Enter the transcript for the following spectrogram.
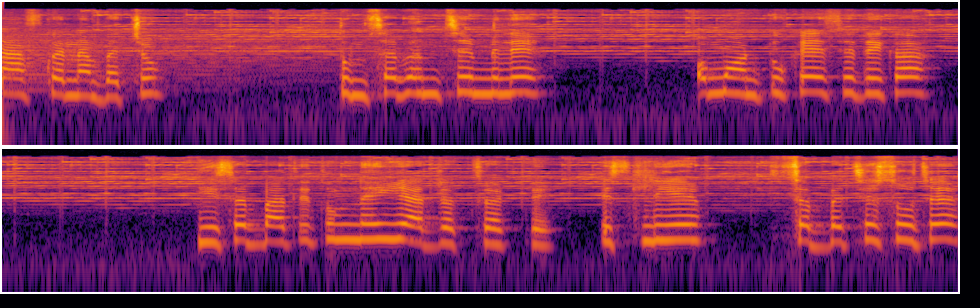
माफ़ करना बच्चों। तुम सब हमसे मिले और मोंटू कैसे देखा। ये सब बातें तुम नहीं याद रख सकते। इसलिए सब बच्चे सो जाए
